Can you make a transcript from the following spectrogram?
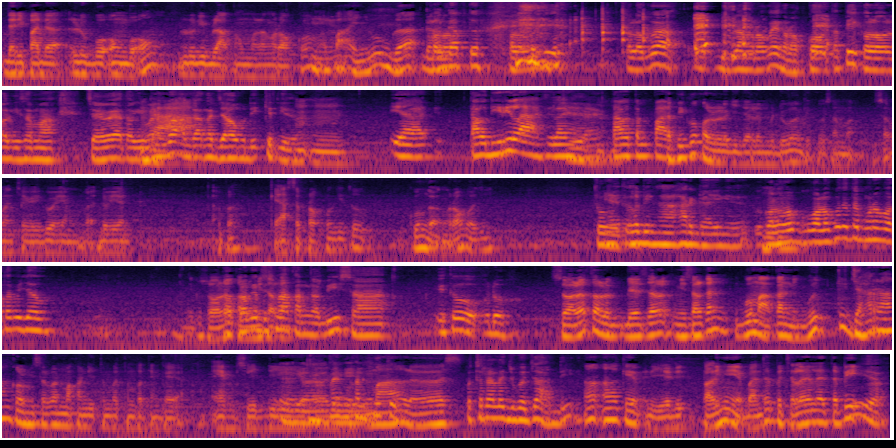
daripada lu bohong-bohong, lu di belakang malah ngerokok, ngapain juga. gagap tuh. kalau gue sih kalau gue dibilang ngerokok ya ngerokok tapi kalau lagi sama cewek atau gimana gue agak ngejauh dikit gitu Mm-mm. Ya tahu diri lah istilahnya, Iya. tahu tempat. Tapi gue kalau lagi jalan berdua gitu sama sama cewek gue yang nggak doyan apa kayak asap rokok gitu, gue nggak ngerokok sih. tuh ya, gitu lebih ngehargain gitu. kalau kalau gue tetap ngerokok tapi jauh Itu soalnya kalau misalkan makan nggak bisa itu aduh Soalnya kalau biasa misalkan gue makan nih, gue tuh jarang kalau misalkan makan di tempat-tempat yang kayak MCD, Iya, gitu. di situ? males. pecel lele juga jadi Heeh, kayak dia di palingnya ya banter pecel lele, tapi iya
